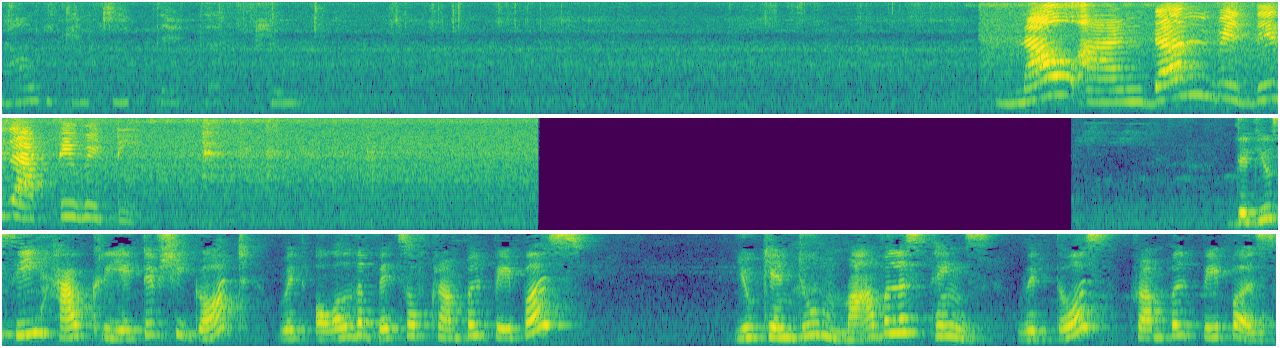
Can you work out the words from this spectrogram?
Now we can keep the, the glue. Now I am done with this activity. Did you see how creative she got with all the bits of crumpled papers? You can do marvelous things with those crumpled papers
